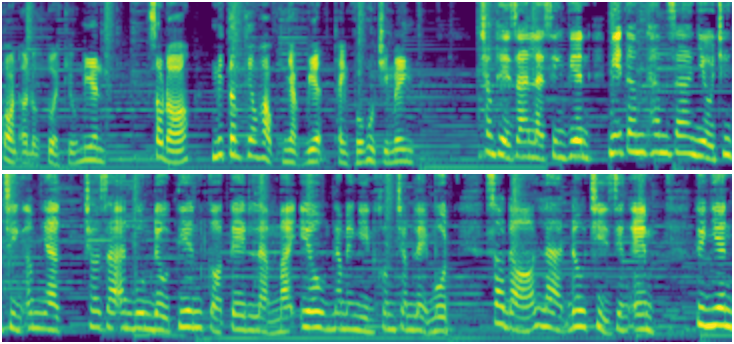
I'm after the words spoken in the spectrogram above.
còn ở độ tuổi thiếu niên Sau đó, Mỹ Tâm theo học Nhạc viện Thành phố Hồ Chí Minh. Trong thời gian là sinh viên, Mỹ Tâm tham gia nhiều chương trình âm nhạc, cho ra album đầu tiên có tên là Mãi yêu năm 2001, sau đó là Đâu chỉ riêng em. Tuy nhiên,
